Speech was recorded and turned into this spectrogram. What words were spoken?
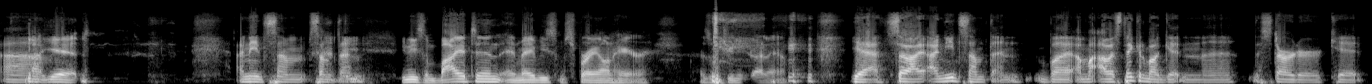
Not yet. I need some something. You need some biotin and maybe some spray on hair. That's what you need right now. yeah, so I, I need something, but I'm, I was thinking about getting the the starter kit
